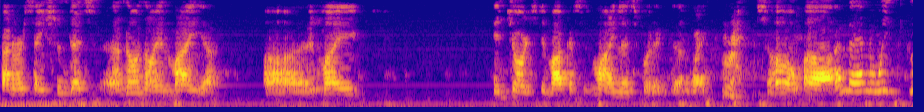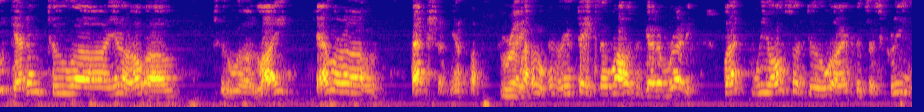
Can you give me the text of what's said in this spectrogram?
conversation. That's uh, no, no in my uh, uh, in my in George Demakas's mind. Let's put it that way. Right. So uh, and then we, we get them to uh, you know uh, to light, camera, action. You know. Right. It takes a while to get them ready. But we also do, if it's a screen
